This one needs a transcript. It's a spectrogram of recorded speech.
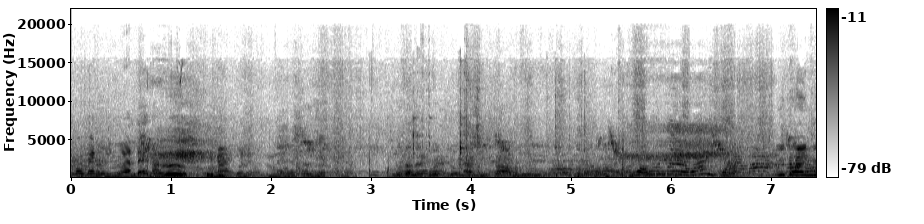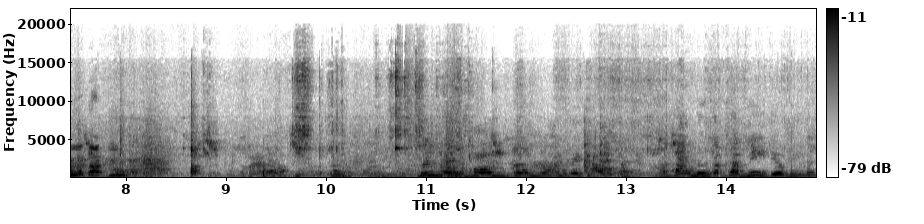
เพราะแม่กินเงินได้นะตัวดิบอันนี้ำนั่นแหละเบิดเดี๋ยวนั่งอยู่ซ้ำนี้เฮ้ยทายเนื้อตักอยู่มันได้พมพมน้อยได้เข้ามาทางหนึงกับทางนี้เดียวนี่น่ะ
